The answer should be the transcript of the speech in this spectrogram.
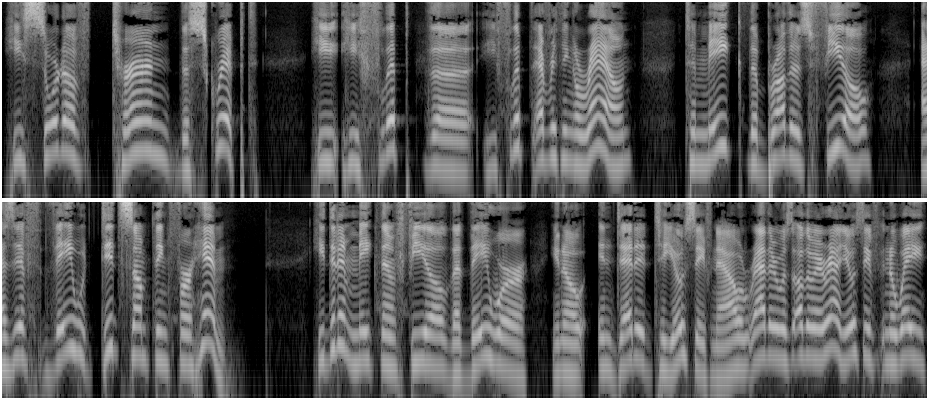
He sort of turned the script. He he flipped the he flipped everything around to make the brothers feel as if they did something for him. He didn't make them feel that they were you know, indebted to Yosef now. Rather, it was the other way around. Yosef, in a way,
